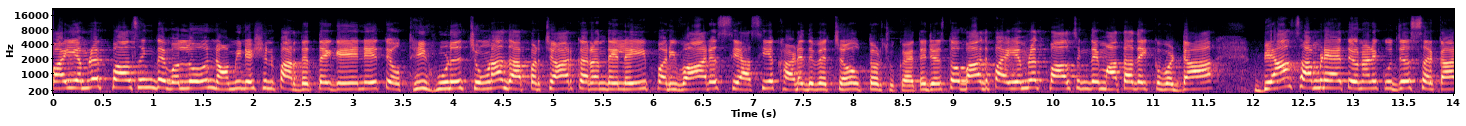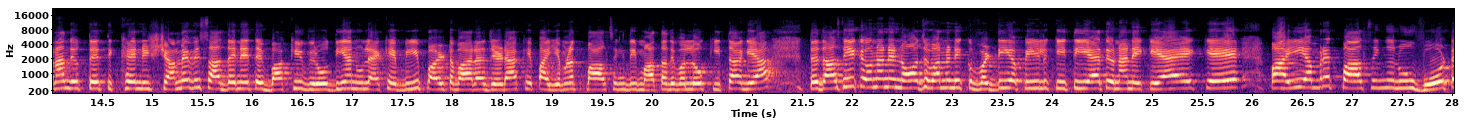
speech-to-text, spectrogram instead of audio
ਭਾਈ ਅਮਰਤਪਾਲ ਸਿੰਘ ਦੇ ਵੱਲੋਂ ਨੋਮੀਨੇਸ਼ਨ ਭਰ ਦਿੱਤੇ ਗਏ ਨੇ ਤੇ ਉੱਥੇ ਹੁਣ ਚੋਣਾਂ ਦਾ ਪ੍ਰਚਾਰ ਕਰਨ ਦੇ ਲਈ ਪਰਿਵਾਰ ਸਿਆਸੀ ਅਖਾੜੇ ਦੇ ਵਿੱਚ ਉਤਰ ਚੁੱਕਾ ਹੈ। ਤੇ ਜਿਸ ਤੋਂ ਬਾਅਦ ਭਾਈ ਅਮਰਤਪਾਲ ਸਿੰਘ ਦੇ ਮਾਤਾ ਦਾ ਇੱਕ ਵੱਡਾ ਬਿਆਨ ਸਾਹਮਣੇ ਆਇਆ ਤੇ ਉਹਨਾਂ ਨੇ ਕੁਝ ਸਰਕਾਰਾਂ ਦੇ ਉੱਤੇ ਤਿੱਖੇ ਨਿਸ਼ਾਨੇ ਵੀ ਸਾਧੇ ਨੇ ਤੇ ਬਾਕੀ ਵਿਰੋਧੀਆਂ ਨੂੰ ਲੈ ਕੇ ਵੀ ਪਲਟਵਾਰਾ ਜਿਹੜਾ ਕਿ ਭਾਈ ਅਮਰਤਪਾਲ ਸਿੰਘ ਦੀ ਮਾਤਾ ਦੇ ਵੱਲੋਂ ਕੀਤਾ ਗਿਆ। ਤੇ ਦੱਸਦੀ ਕਿ ਉਹਨਾਂ ਨੇ ਨੌਜਵਾਨਾਂ ਨੂੰ ਇੱਕ ਵੱਡੀ ਅਪੀਲ ਕੀਤੀ ਹੈ ਤੇ ਉਹਨਾਂ ਨੇ ਕਿਹਾ ਹੈ ਕਿ ਭਾਈ ਅਮਰਤਪਾਲ ਸਿੰਘ ਨੂੰ ਵੋਟ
